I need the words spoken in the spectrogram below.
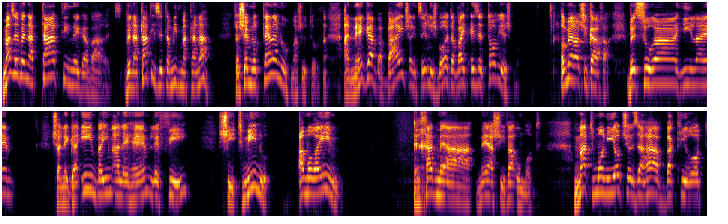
מה זה ונתתי נגע בארץ? ונתתי זה תמיד מתנה. שהשם נותן לנו משהו טוב. הנגע בבית שאני צריך לשבור את הבית איזה טוב יש בו. אומר רש"י ככה, בשורה היא להם שהנגעים באים עליהם לפי שהטמינו המוראים אחד מה, מהשבעה אומות מטמוניות של זהב בקירות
